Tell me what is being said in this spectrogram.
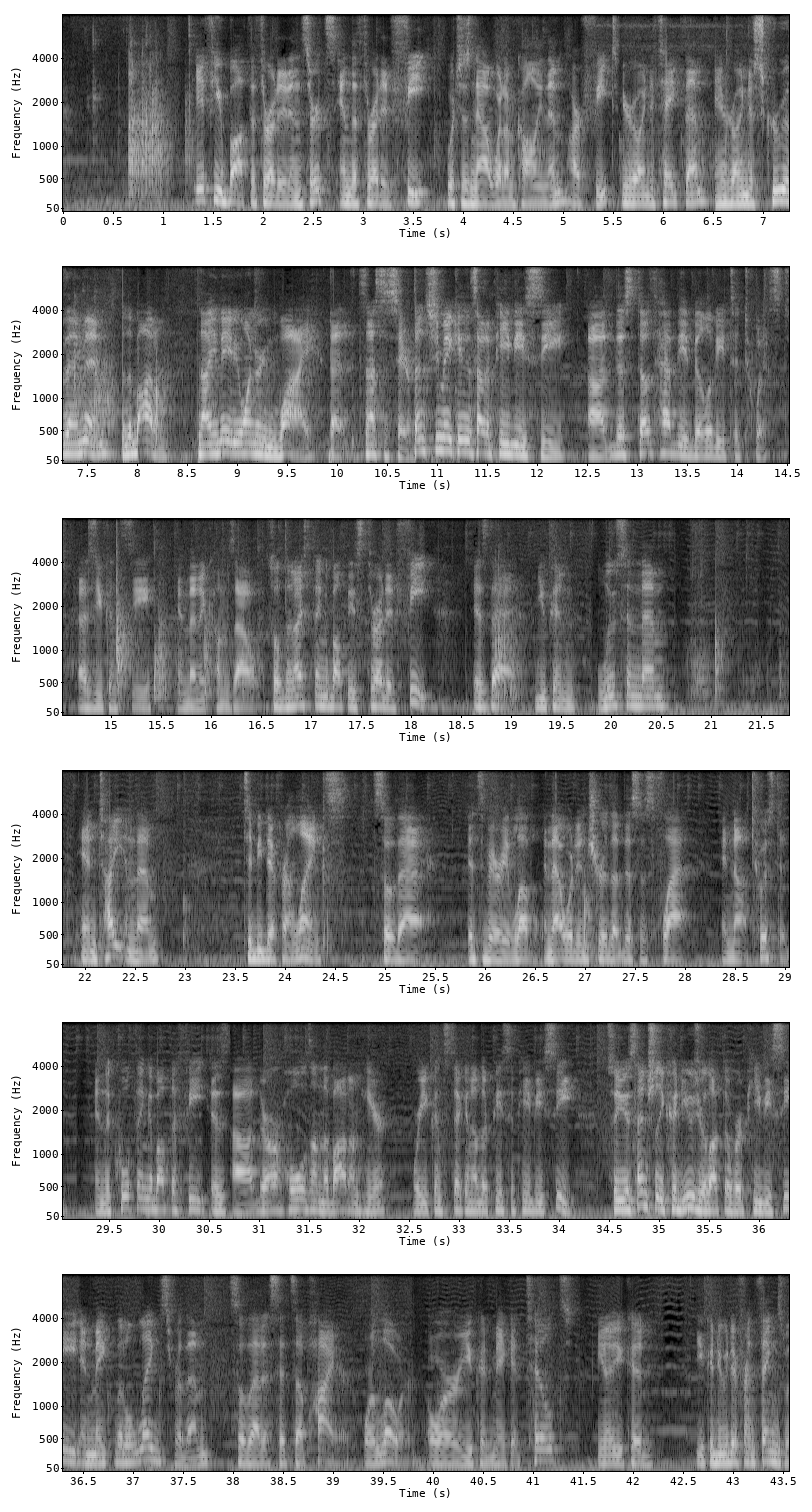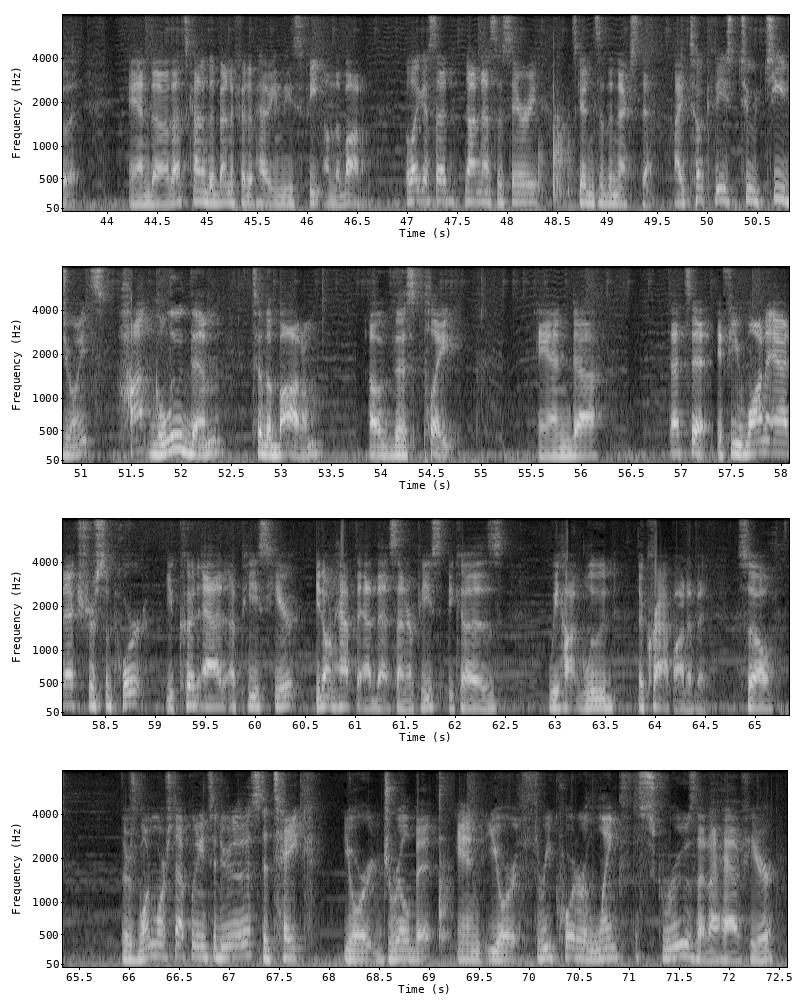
if you bought the threaded inserts and the threaded feet, which is now what I'm calling them, our feet, you're going to take them and you're going to screw them in to the bottom. Now you may be wondering why that's necessary. Since you're making this out of PVC, uh, this does have the ability to twist, as you can see, and then it comes out. So the nice thing about these threaded feet is that you can loosen them and tighten them to be different lengths so that it's very level. And that would ensure that this is flat and not twisted. And the cool thing about the feet is uh, there are holes on the bottom here where you can stick another piece of PVC. So you essentially could use your leftover PVC and make little legs for them so that it sits up higher or lower, or you could make it tilt. You know, you could you could do different things with it. And uh, that's kind of the benefit of having these feet on the bottom. But like I said, not necessary. Let's get into the next step. I took these two T-joints, hot glued them to the bottom of this plate, and uh, that's it. If you want to add extra support, you could add a piece here. You don't have to add that centerpiece because we hot glued the crap out of it. So there's one more step we need to do to this to take your drill bit and your three quarter length screws that I have here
